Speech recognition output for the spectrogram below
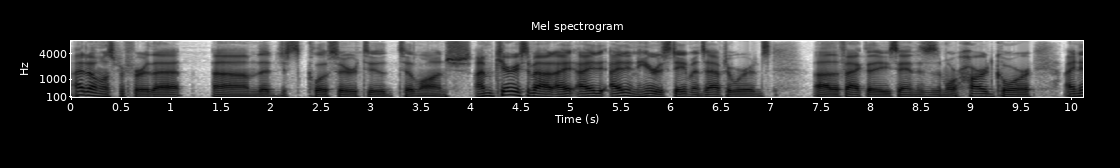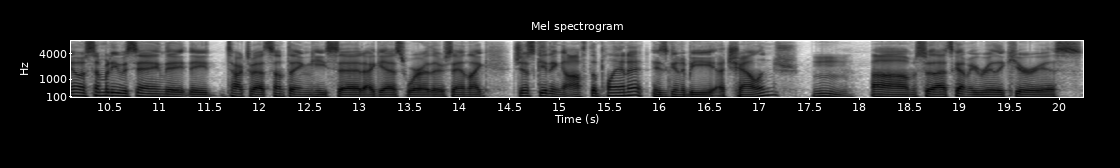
I'd almost prefer that. Um, that just closer to to launch. I'm curious about. I I, I didn't hear his statements afterwards. Uh, the fact that he's saying this is a more hardcore. I know somebody was saying they they talked about something he said. I guess where they're saying like just getting off the planet is going to be a challenge. Mm. Um, so that's got me really curious.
